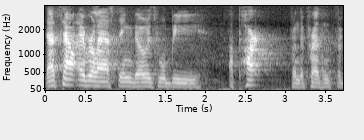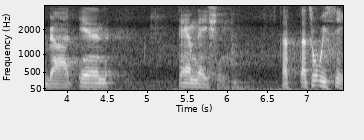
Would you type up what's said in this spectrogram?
that's how everlasting those will be apart from the presence of God in damnation. That's, that's what we see.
